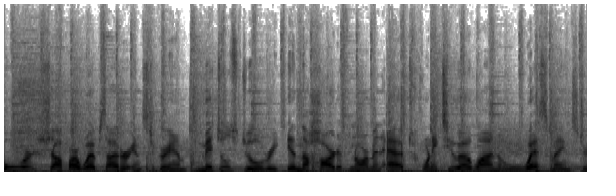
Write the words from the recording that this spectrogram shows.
or shop our website or Instagram. Mitchell's Jewelry in the heart of Norman at 2201 West Main Street.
